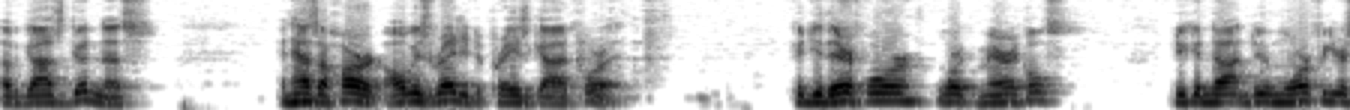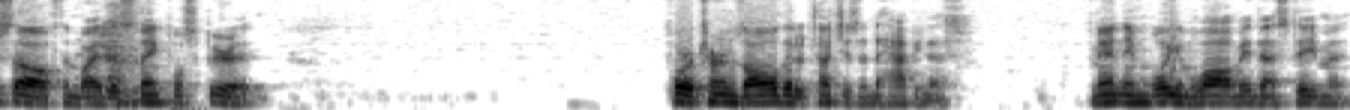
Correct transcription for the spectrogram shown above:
of God's goodness and has a heart always ready to praise God for it. Could you therefore work miracles? You could not do more for yourself than by this thankful spirit, for it turns all that it touches into happiness. A man named William Law made that statement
